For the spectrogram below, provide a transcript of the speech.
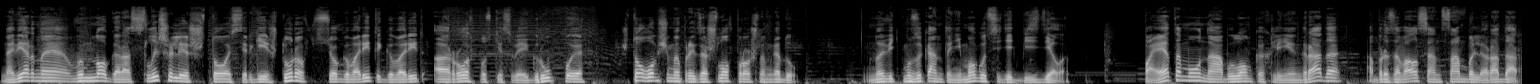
Наверное, вы много раз слышали, что Сергей Штуров все говорит и говорит о распуске своей группы, что, в общем, и произошло в прошлом году. Но ведь музыканты не могут сидеть без дела. Поэтому на обломках Ленинграда образовался ансамбль «Радар»,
